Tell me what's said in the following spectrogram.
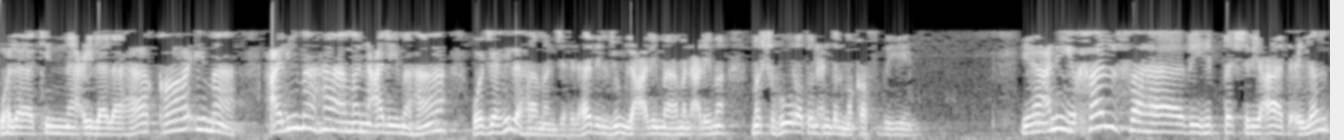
ولكن عللها قائمة. علمها من علمها وجهلها من جهل. هذه الجملة علمها من علمها مشهورة عند المقاصديين. يعني خلف هذه التشريعات علل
